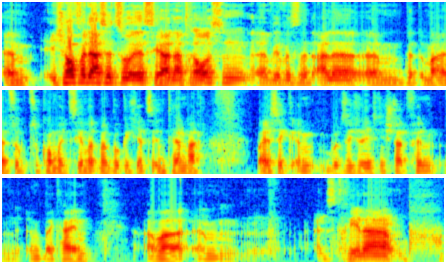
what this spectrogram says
ähm, ich hoffe, dass es so ist. Ja, nach draußen, äh, wir wissen nicht alle, ähm, das immer als so zu kommunizieren, was man wirklich jetzt intern macht, weiß ich, ähm, wird sicherlich nicht stattfinden ähm, bei keinem. Aber ähm, als Trainer pff,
